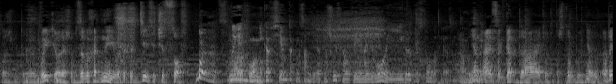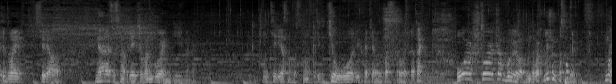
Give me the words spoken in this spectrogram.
тоже выйти, вот, чтобы за выходные вот это 10 часов. Бац, Ну, я марафон. не ко всем так на самом деле отношусь, но вот именно его и Игры престолов я смотрю. А, Мне нравится гадать, вот это что будет. Нет, вот, вот эти два сериала. Мне нравится смотреть в ангоинге именно. Интересно просто, ну, какие-то теории хотя бы построить. А так, ой, что это было? Ну, давай включим и посмотрим. Ну,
